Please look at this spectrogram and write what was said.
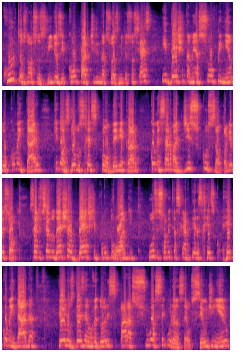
curta os nossos vídeos e compartilhe nas suas mídias sociais e deixe também a sua opinião ou comentário que nós vamos responder e, é claro, começar uma discussão. Tá ok, pessoal? O site oficial do Dash é o dash.org. Use somente as carteiras recomendadas pelos desenvolvedores para a sua segurança. É o seu dinheiro,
